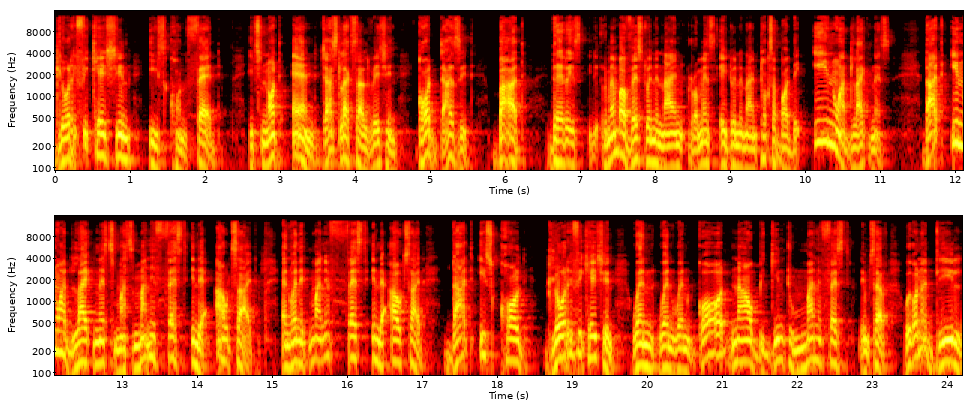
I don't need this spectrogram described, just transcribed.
glorification is conferred it's not end just like salvation god does it but there is remember verse 29 Romans 8:29 talks about the inward likeness that inward likeness must manifest in the outside and when it manifests in the outside that is called glorification when when when God now begin to manifest himself we're going to deal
